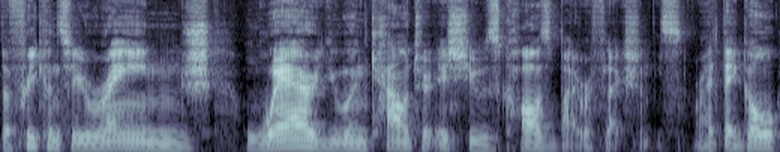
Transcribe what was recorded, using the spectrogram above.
the frequency range where you encounter issues caused by reflections, right? They go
